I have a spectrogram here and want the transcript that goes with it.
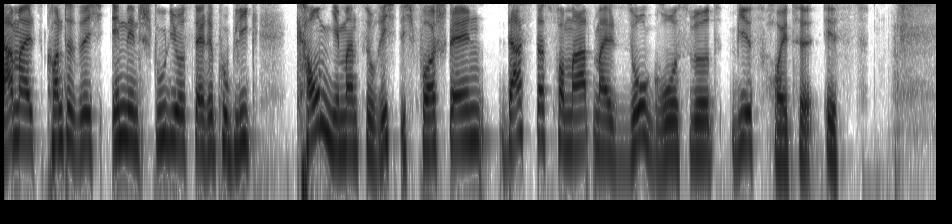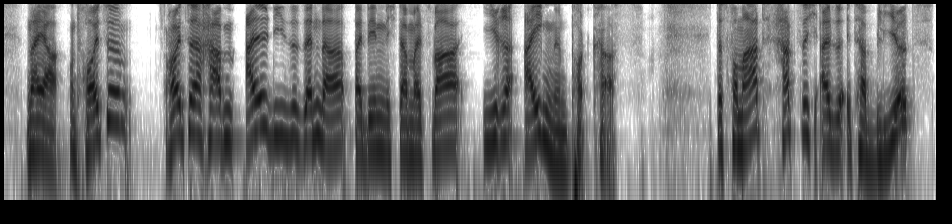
Damals konnte sich in den Studios der Republik kaum jemand so richtig vorstellen, dass das Format mal so groß wird, wie es heute ist. Naja, und heute? Heute haben all diese Sender, bei denen ich damals war, ihre eigenen Podcasts. Das Format hat sich also etabliert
